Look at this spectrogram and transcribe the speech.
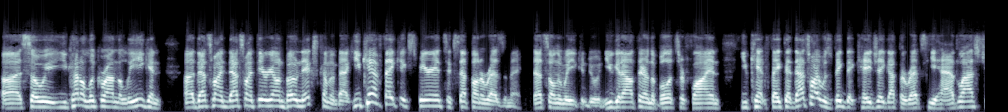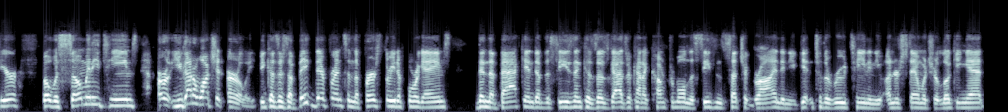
Uh, so you kind of look around the league, and uh, that's my that's my theory on Bo Nix coming back. You can't fake experience except on a resume. That's the only way you can do it. You get out there and the bullets are flying. You can't fake that. That's why it was big that KJ got the reps he had last year. But with so many teams, you got to watch it early because there's a big difference in the first three to four games than the back end of the season because those guys are kind of comfortable and the season's such a grind and you get into the routine and you understand what you're looking at.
